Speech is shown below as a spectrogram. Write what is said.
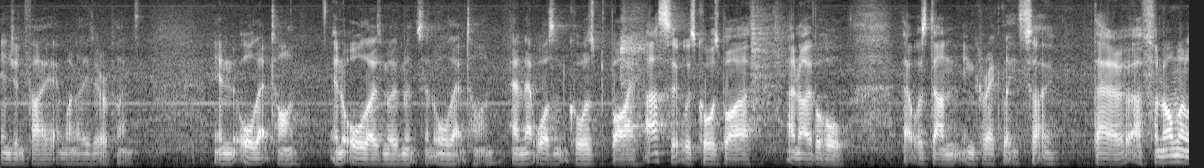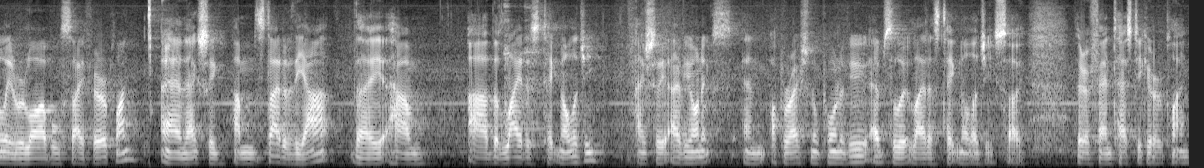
engine failure in one of these aeroplanes in all that time, in all those movements and all that time. And that wasn't caused by us, it was caused by an overhaul that was done incorrectly. So they're a phenomenally reliable, safe aeroplane and actually um, state of the art. They um, are the latest technology actually avionics and operational point of view, absolute latest technology. So they're a fantastic aeroplane.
